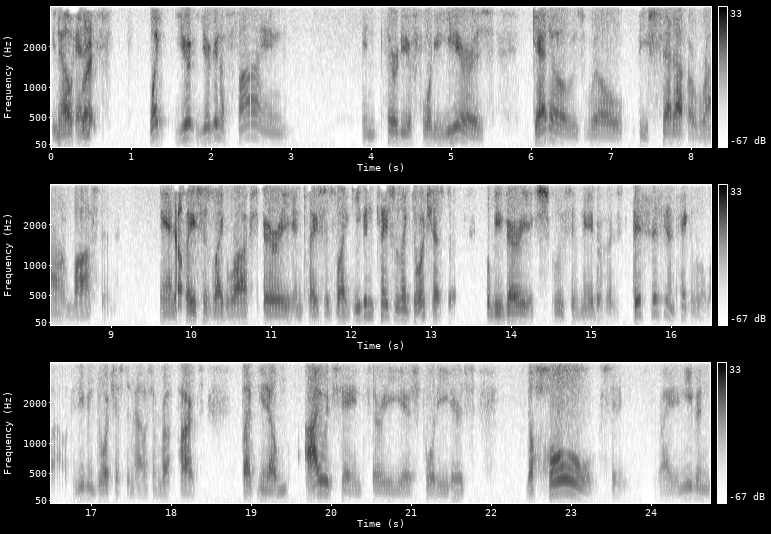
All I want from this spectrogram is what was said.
You know, and Right. what you're you're going to find in 30 or 40 years, ghettos will be set up around Boston, and Yep. places like Roxbury and places like even places like Dorchester will be very exclusive neighborhoods. This, this is going to take a little while because even Dorchester now has some rough parts. But you know, I would say in 30 years, 40 years, the whole city, right, and even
